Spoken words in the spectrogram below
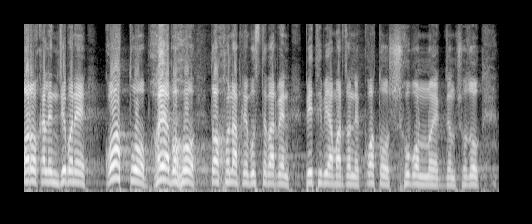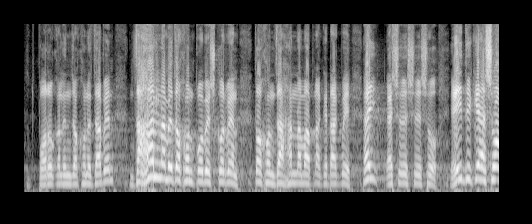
পরকালীন জীবনে কত ভয়াবহ, তখন আপনি বুঝতে পারবেন পৃথিবী আমার জন্য কত সুবর্ণ একজন সুযোগ। পরকালীন যখন যাবেন জাহান নামে যখন প্রবেশ করবেন, তখন জাহান নাম আপনাকে ডাকবে, এই, এসো এসো এসো, এই দিকে আসো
